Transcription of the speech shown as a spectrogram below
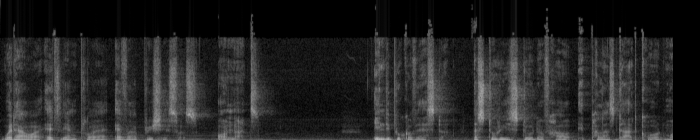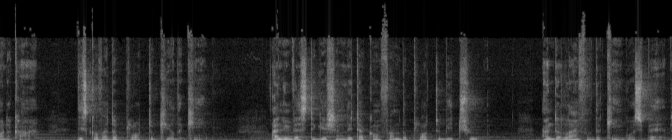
whether our earthly employer ever appreciates us or not. In the book of Esther, a story is told of how a palace guard called Mordecai discovered a plot to kill the king. An investigation later confirmed the plot to be true, and the life of the king was spared.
